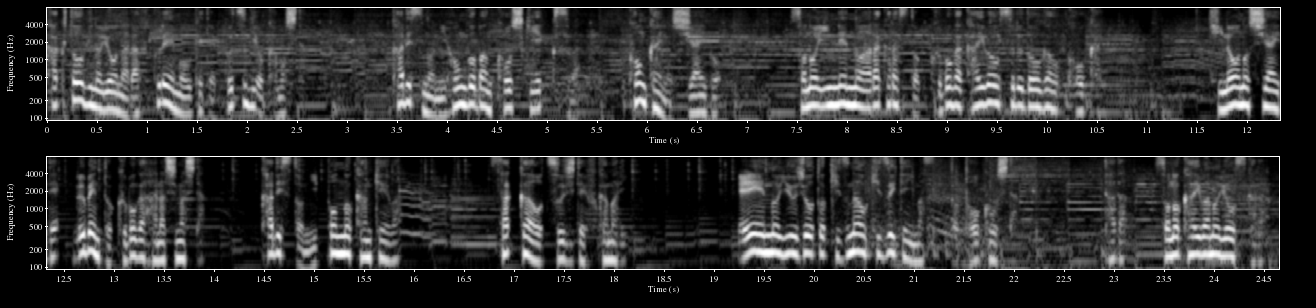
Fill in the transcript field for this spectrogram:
格闘技のようなラフプレーも受けて物議を醸した。カディスの日本語版公式 X は今回の試合後その因縁のアラカラスと久保が会話をする動画を公開。昨日の試合でルベンと久保が話しました。カディスと日本の関係はサッカーを通じて深まり永遠の友情と絆を築いていますと投稿した。ただその会話の様子から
